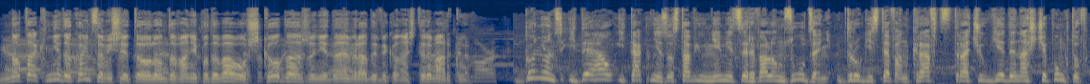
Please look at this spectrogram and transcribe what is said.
No tak, nie do końca mi się to lądowanie podobało. Szkoda, że nie dałem rady wykonać telemarku. Goniąc ideał i tak nie zostawił Niemiec rywalom złudzeń. Drugi Stefan Kraft stracił 11 punktów,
